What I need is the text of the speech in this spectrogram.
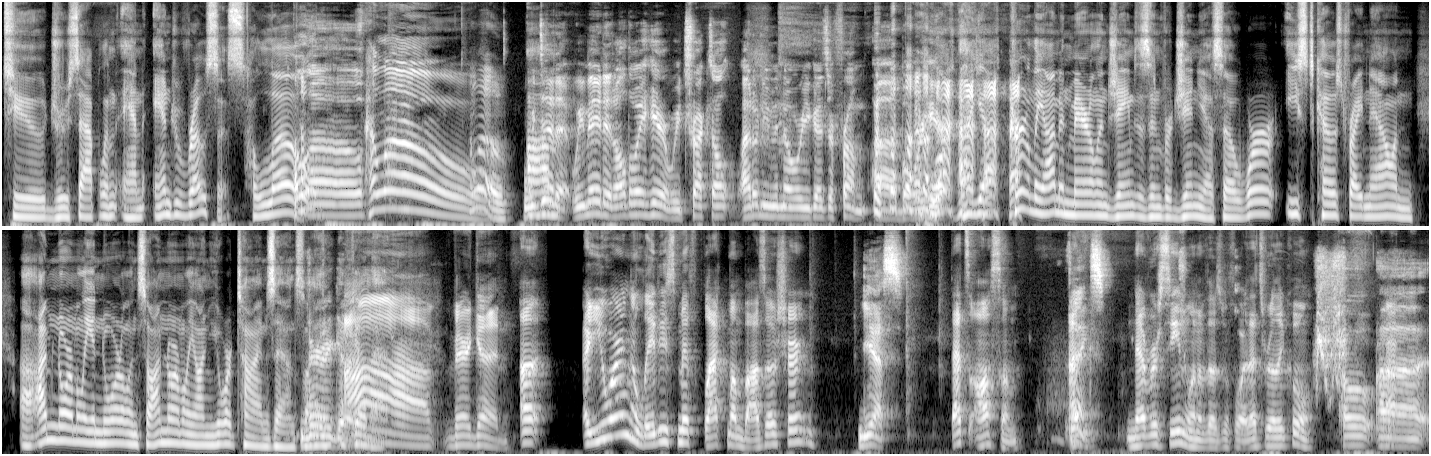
to Drew Saplin and Andrew Rosas. Hello. Hello. Hello. Hello. We Um, did it. We made it all the way here. We trekked all. I don't even know where you guys are from, uh, but we're here. Uh, yeah, currently I'm in Maryland. James is in Virginia. So we're East Coast right now. And uh, I'm normally in New Orleans. So I'm normally on your time zone. So Very I good. feel that. Ah, very good. Uh, are you wearing a Ladysmith Black Mambazo shirt? Yes. That's awesome. Thanks. I've never seen one of those before. That's really cool. Oh, uh,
